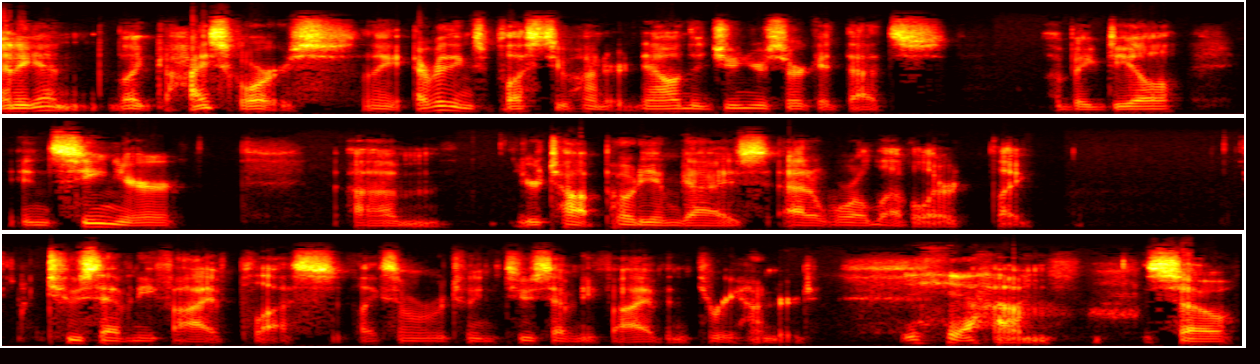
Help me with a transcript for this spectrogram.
and again, like high scores, like everything's plus two hundred. Now in the junior circuit, that's a big deal. In senior, um, your top podium guys at a world level are like 275 plus, like somewhere between 275 and 300. Yeah. Um, so,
